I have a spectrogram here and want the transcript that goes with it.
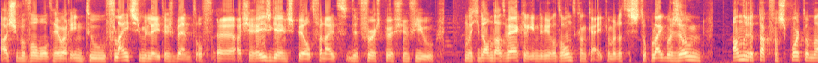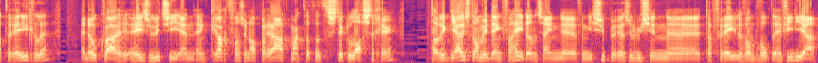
als je bijvoorbeeld heel erg into flight simulators bent. Of eh, als je race games speelt vanuit de first-person view. Omdat je dan daadwerkelijk in de wereld rond kan kijken. Maar dat is toch blijkbaar zo'n andere tak van sport om dat te regelen. En ook qua resolutie en, en kracht van zo'n apparaat maakt dat het een stuk lastiger. Dat ik juist dan weer denk van, hé, hey, dan zijn eh, van die super resolution taferelen van bijvoorbeeld Nvidia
